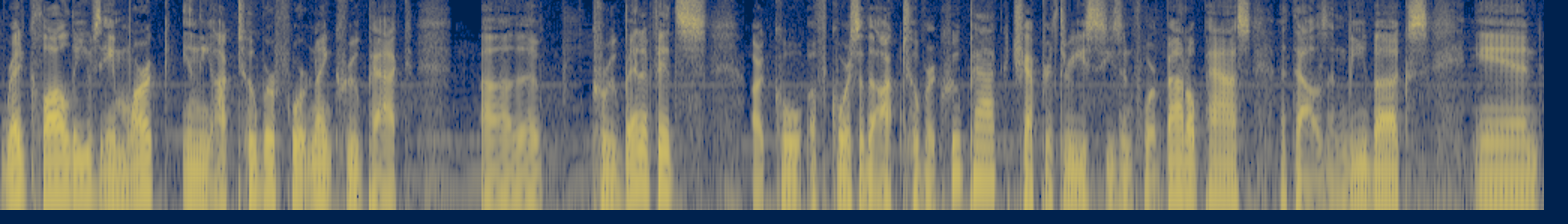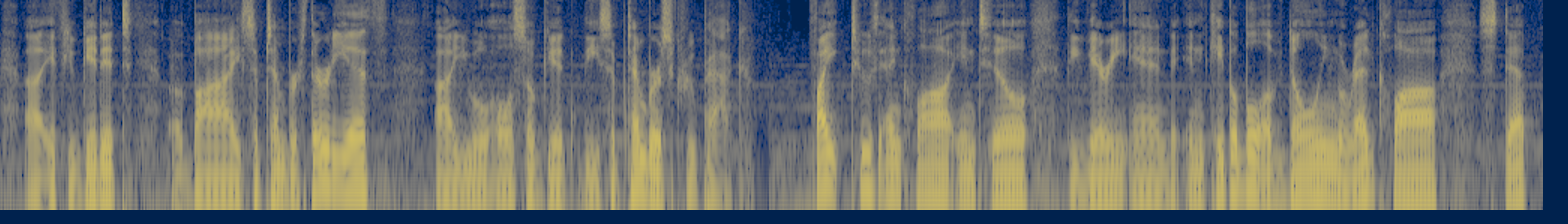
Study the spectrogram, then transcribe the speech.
Red Claw leaves a mark in the October Fortnite Crew Pack. Uh, the crew benefits are, co of course, of the October Crew Pack, Chapter 3, Season 4 Battle Pass, 1,000 V Bucks. And uh, if you get it uh, by September 30th, uh, you will also get the September's Crew Pack. Fight tooth and claw until the very end. Incapable of dulling Red Claw, step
